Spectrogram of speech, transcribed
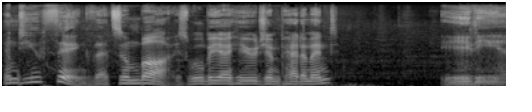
And you think that some bars will be a huge impediment? Idiot.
